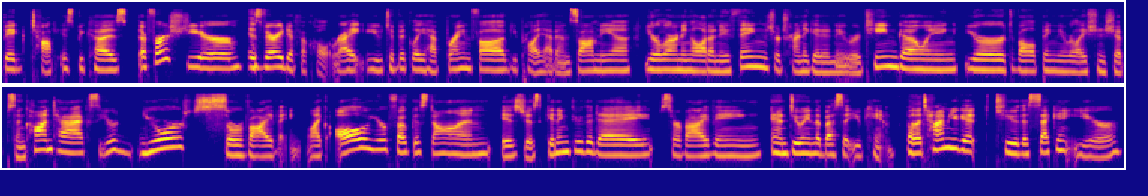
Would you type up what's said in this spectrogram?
big topic is because the first year is very difficult, right? You typically have brain fog, you probably have insomnia, you're learning a lot of new things, you're trying to get a new routine going, you're developing new relationships and contacts, you're you're surviving. Like all you're focused on is just getting through the day, surviving and doing the best that you can. By the time you get to the second year,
